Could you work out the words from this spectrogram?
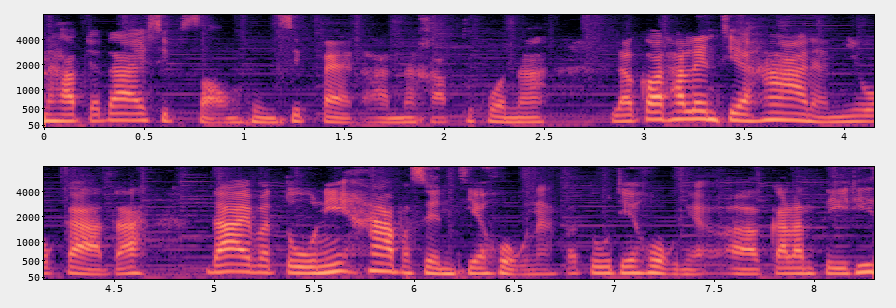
นะครับจะได้ 12ถึง18 อันนะครับทุกคนนะแล้วก็ถ้าเล่นเทียห้าเนี่ยมีโอกาสนะได้ประตูนี้5%เทียหกนะประตูเทียหกเนี่ยเอ่อการันตีที่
